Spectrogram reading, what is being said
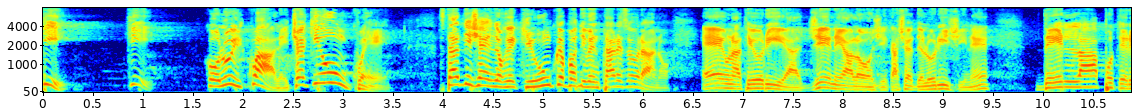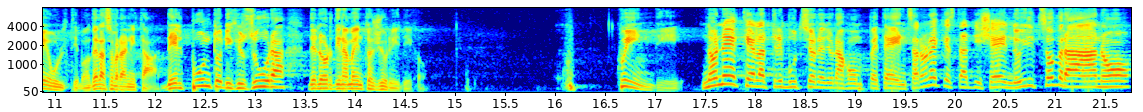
Chi? Chi? Colui il quale, cioè chiunque. Sta dicendo che chiunque può diventare sovrano. È una teoria genealogica, cioè dell'origine, del potere ultimo, della sovranità, del punto di chiusura dell'ordinamento giuridico. Quindi non è che è l'attribuzione di una competenza, non è che sta dicendo il sovrano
